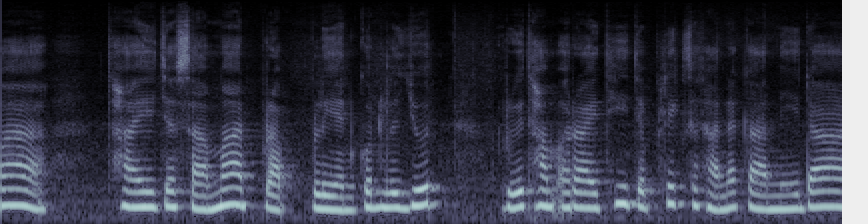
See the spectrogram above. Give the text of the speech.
ว่า ไทยจะสามารถปรับเปลี่ยนกลยุทธ์ หรือทำอะไรที่จะพลิกสถานการณ์นี้ได้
